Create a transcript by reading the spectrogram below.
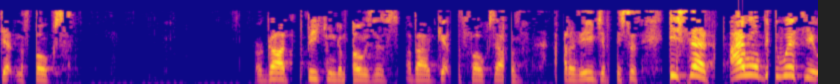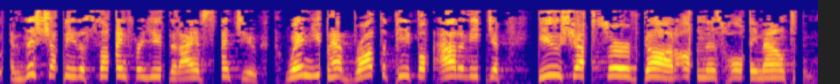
getting the folks, or God speaking to Moses about getting the folks out of out of Egypt. He says, He said, I will be with you, and this shall be the sign for you that I have sent you. When you have brought the people out of Egypt, you shall serve God on this holy mountain.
